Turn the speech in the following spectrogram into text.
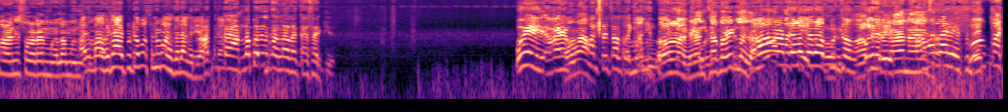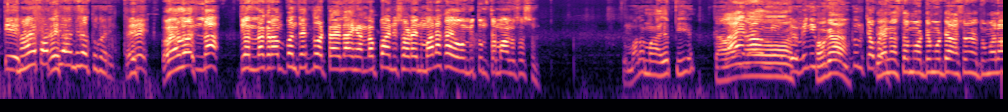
पाणी सोडाय मला आणि म्हणत मागल्या आठवड्यापासून मागं लागली आता काय आतला बदल करणार काय सारखी? होय. हो, यांचं बघितलं का? हा, चला, चला, आपण जाऊ. आपण काय नाही. आम्हाला हे सुद्धा- नाही पाटील आम्ही जातो घरी. त्यांना त्यांना ग्रामपंचायत लोटायला ह्यांना पाणी सोडायला. मला काय हो मी तुमचा माणूस असून? तुम्हाला माझ्या पी काय नाही हो का? ते नुसतं मोठे मोठे आशा नाही. तुम्हाला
